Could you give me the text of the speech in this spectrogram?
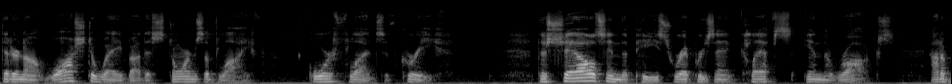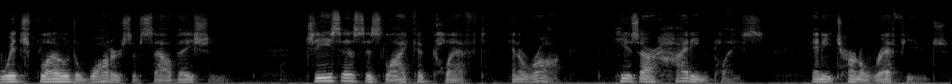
that are not washed away by the storms of life or floods of grief. The shells in the piece represent clefts in the rocks, out of which flow the waters of salvation. Jesus is like a cleft in a rock. He is our hiding place, an eternal refuge.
